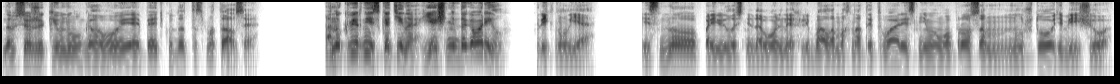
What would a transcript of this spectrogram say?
но все же кивнул головой и опять куда-то смотался. «А ну-ка вернись, скотина, я еще не договорил!» — крикнул я. И снова появилась недовольная хлебала мохнатой твари с немым вопросом «Ну что тебе еще?»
